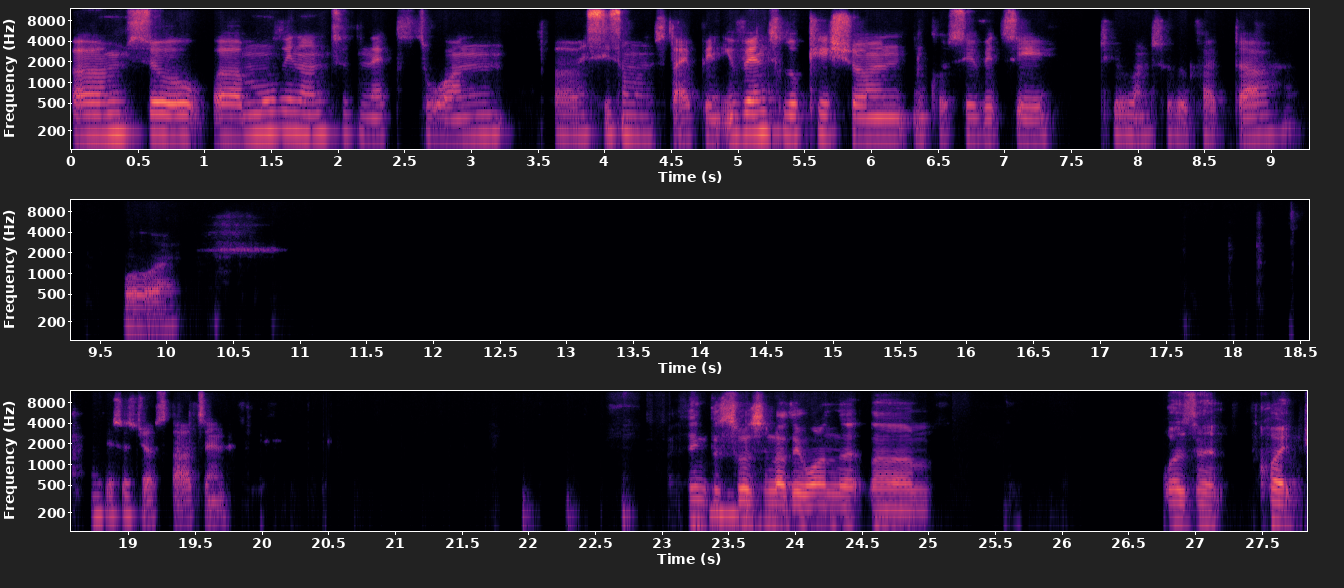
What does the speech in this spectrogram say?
Um, so uh, moving on to the next one, uh, I see someone's typing event location inclusivity. Do you want to look at that or? This is just starting. I think this was another one that um wasn't quite,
